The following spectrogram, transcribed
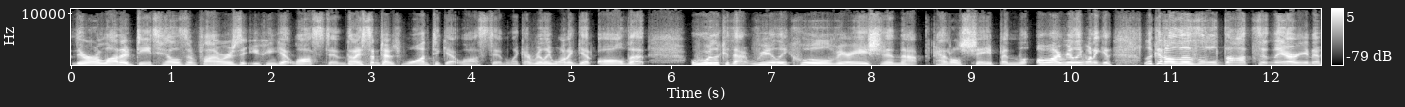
There are a lot of details in flowers that you can get lost in that I sometimes want to get lost in. Like I really want to get all that. Oh, look at that really cool variation in that petal shape. And oh, I really want to get look at all those little dots in there, you know.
